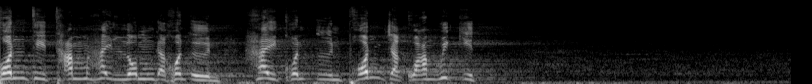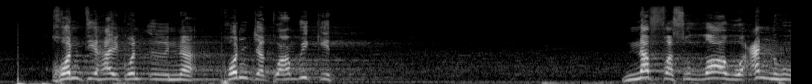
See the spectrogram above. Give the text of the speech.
คนที่ทำให้ลมกับคนอื่น ให้คนอื่นพ้นจากความวิกฤต คนที่ให้คนอื่นน่ะพ้นจากความวิกฤตนัฟสุลลอฮุอันหู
